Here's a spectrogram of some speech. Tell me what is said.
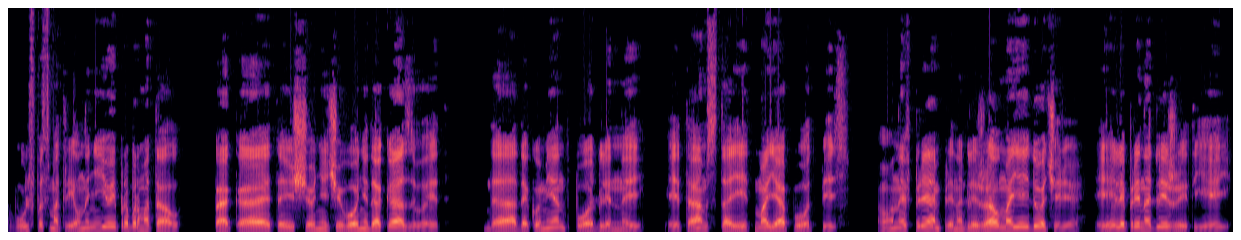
Вульф посмотрел на нее и пробормотал. «Пока это еще ничего не доказывает. Да, документ подлинный, и там стоит моя подпись. Он и впрямь принадлежал моей дочери, или принадлежит ей,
